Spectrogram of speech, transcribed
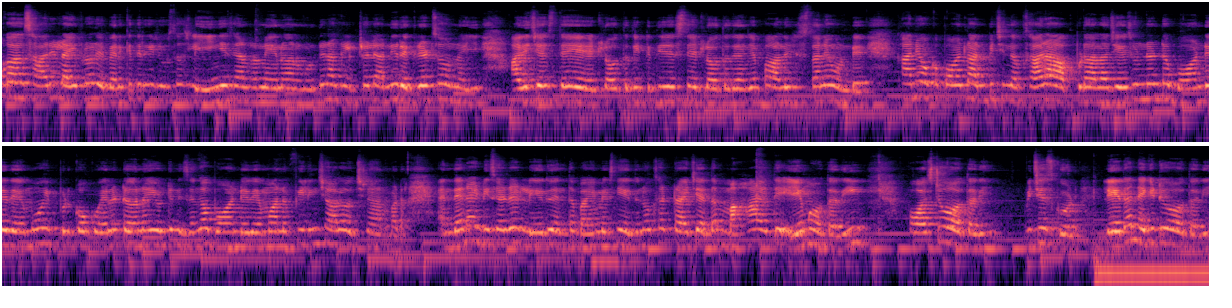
ఒకసారి లైఫ్లో వెనక్కి తిరిగి చూస్తే అసలు ఏం చేశాను నేను అనుకుంటే నాకు లిటరలీ అన్ని రిగ్రెట్స్ ఉన్నాయి. అది చేస్తే ఎట్లా అవుతుంది ఇటు చేస్తే ఎట్లా అవుతుంది అని చెప్పి ఆలోచిస్తూనే ఉండే. కానీ ఒక పాయింట్లో అనిపించింది ఒకసారి అప్పుడు అలా చేసి ఉండంటే బాగుండేదేమో ఇప్పుడు ఒకవేళ టర్న్ అయ్యి ఉంటే నిజంగా బాగుండేదేమో అన్న ఫీలింగ్ చాలా వచ్చినాయి అనమాట అండ్ దెన్ ఐ డిసైడెడ్ లేదు ఎంత భయం వేసిన ఏదైనా ఒకసారి ట్రై చేద్దాం. మహా అయితే ఏమవుతుంది? పాజిటివ్ అవుతుంది విచ్ ఇస్ గుడ్ లేదా నెగిటివ్ అవుతుంది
